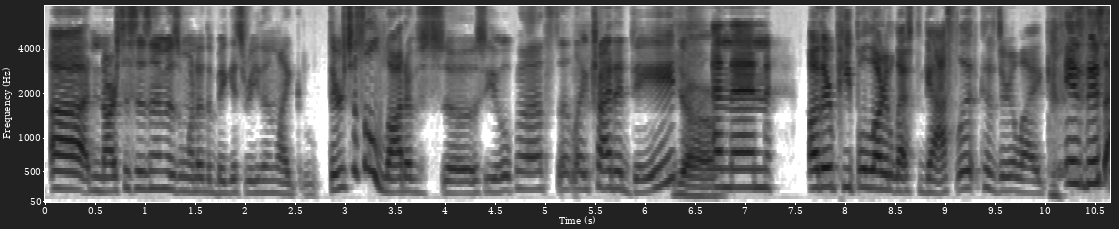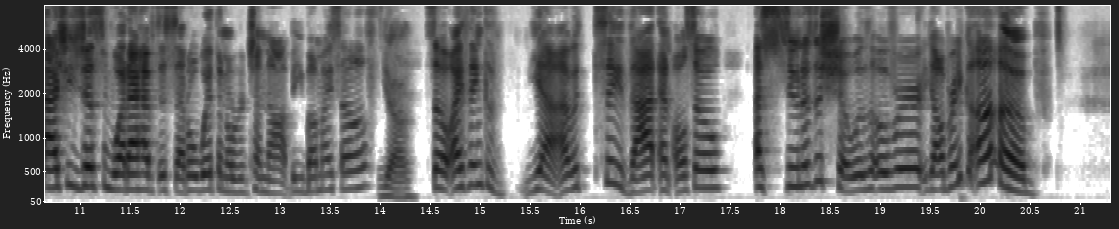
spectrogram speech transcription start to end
uh narcissism is one of the biggest reason like there's just a lot of sociopaths that like try to date yeah. and then other people are left gaslit because they're like is this actually just what i have to settle with in order to not be by myself yeah. so i think yeah i would say that and also as soon as the show is over y'all break up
